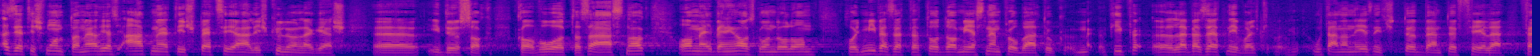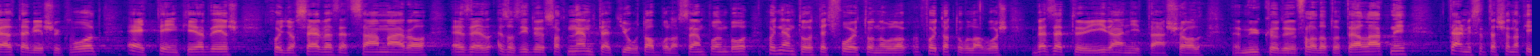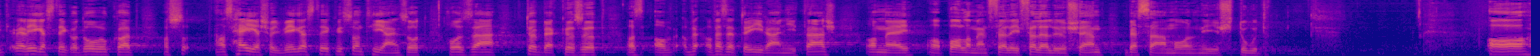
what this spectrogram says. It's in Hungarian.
Ezért is mondtam el, hogy ez átmeneti, speciális, különleges e, időszaka volt az ásznak, amelyben én azt gondolom, hogy mi vezetett oda, mi ezt nem próbáltuk levezetni, vagy utána nézni, többen, többféle feltevésük volt. Egy ténykérdés, hogy a szervezet számára ez, ez az időszak nem tett jót abból a szempontból, hogy nem tudott egy folytatólagos vezetői irányítással működő feladatot ellátni. Természetesen, akik végezték a dolgokat, az, az helyes, hogy végezték, viszont hiányzott hozzá többek között az, a, a vezető irányítás, amely a parlament felé felelősen beszámolni is tud. A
